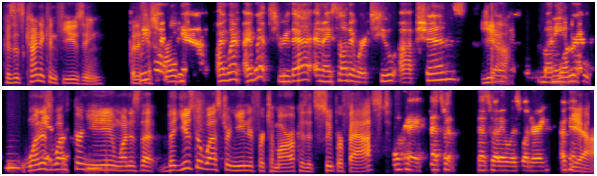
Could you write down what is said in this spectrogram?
because it's kind of confusing. But if we you scroll, went, yeah, I went I went through that and I saw there were two options. Yeah. Money. One is, one is Western Union, one is the but use the Western Union for tomorrow because it's super fast. Okay. That's what that's what I was wondering. Okay. Yeah.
